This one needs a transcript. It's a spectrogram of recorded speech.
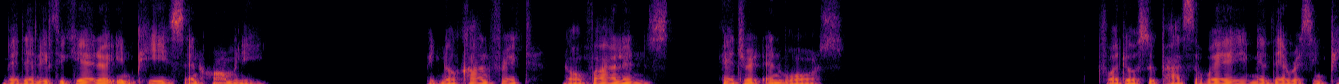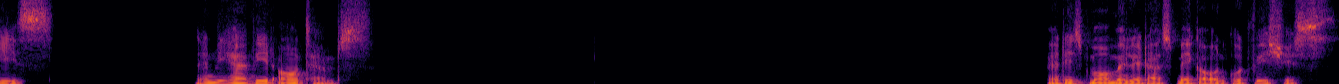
May they live together in peace and harmony with no conflict, no violence, hatred, and wars. For those who pass away, may they rest in peace and be happy at all times. At this moment, let us make our own good wishes.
